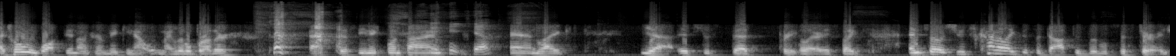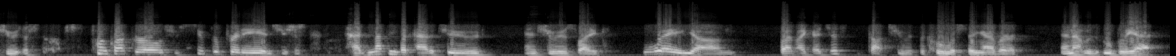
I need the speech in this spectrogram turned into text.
I totally walked in on her making out with my little brother at the Phoenix one time. Yeah. and like yeah it's just that's pretty hilarious. Like and so she was kind of like this adopted little sister and she was just a punk rock girl. She was super pretty and she just had nothing but attitude and she was like way young. But like i just thought she was the coolest thing ever and that was oubliette.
